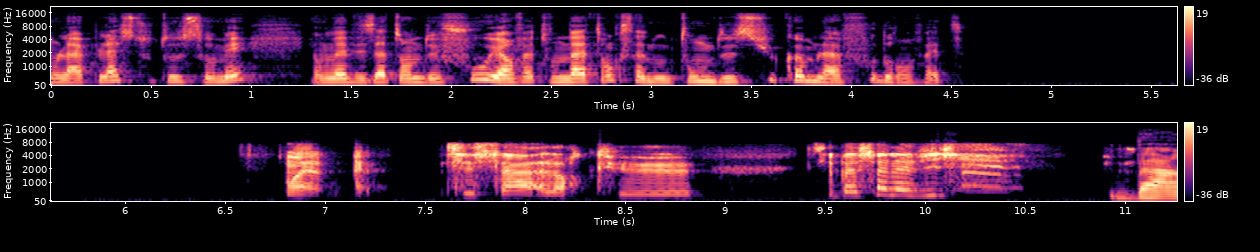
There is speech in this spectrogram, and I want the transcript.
on, la place tout au sommet et on a des attentes de fou et en fait, on attend que ça nous tombe dessus comme la foudre en fait. C'est ça, alors que c'est pas ça la vie. Ben.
